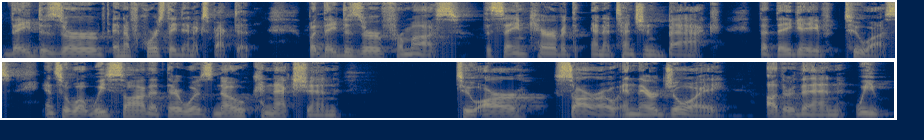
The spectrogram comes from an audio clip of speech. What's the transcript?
they deserved, and of course they didn't expect it, but yeah. they deserved from us the same care of it and attention back that they gave to us. And so what we saw that there was no connection to our sorrow and their joy other than we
